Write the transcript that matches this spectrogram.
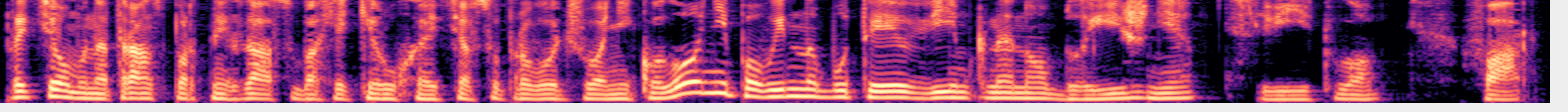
При цьому на транспортних засобах, які рухаються в супроводжуваній колоні, повинно бути ввімкнено ближнє світло фар.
